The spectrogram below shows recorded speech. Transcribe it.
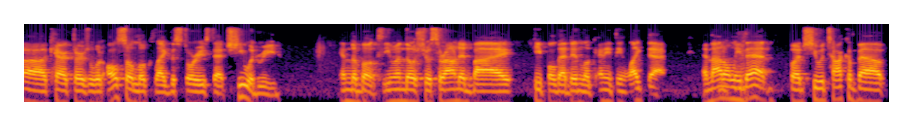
uh, characters would also look like the stories that she would read in the books, even though she was surrounded by people that didn't look anything like that. And not mm-hmm. only that, but she would talk about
